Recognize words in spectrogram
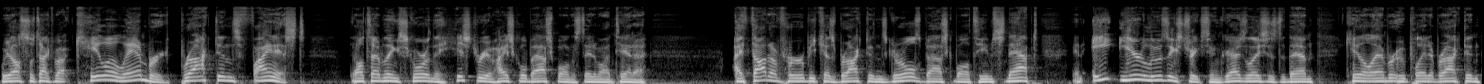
We also talked about Kayla Lambert, Brockton's finest, the all time leading scorer in the history of high school basketball in the state of Montana. I thought of her because Brockton's girls basketball team snapped an eight year losing streak. So congratulations to them. Kayla Lambert, who played at Brockton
